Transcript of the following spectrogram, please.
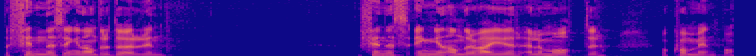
Det finnes ingen andre dører inn. Det finnes ingen andre veier eller måter å komme inn på.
